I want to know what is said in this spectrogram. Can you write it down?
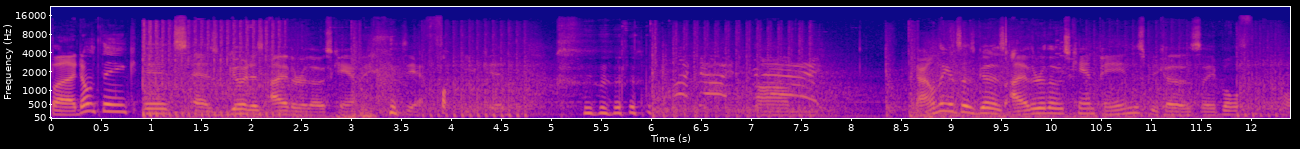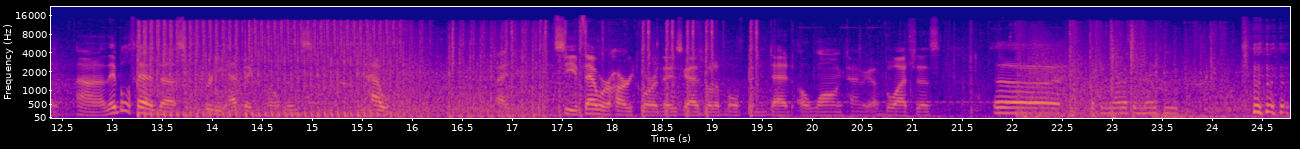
but I don't think it's as good as either of those campaigns. yeah, fuck you, kid. um, I don't think it's as good as either of those campaigns because they both, well, I don't know, they both had uh, some pretty epic moments. How, I see if that were hardcore, those guys would have both been dead a long time ago. But watch this. Uh, fucking run up and knife you.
